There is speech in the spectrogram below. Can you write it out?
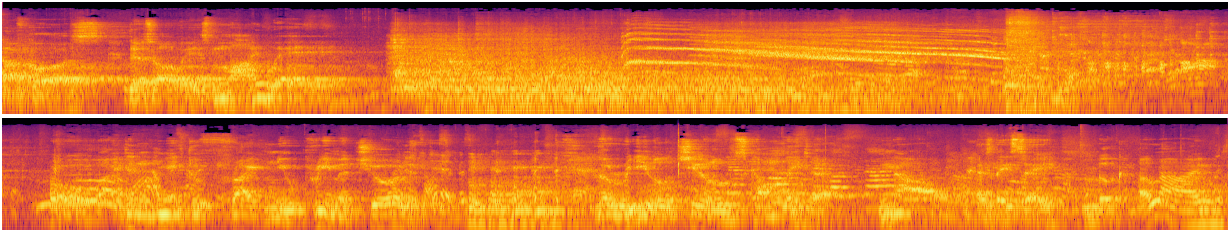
of course, there's always my way. Oh, I didn't mean to frighten you prematurely. the real chills come later. Now, as they say, look alive,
